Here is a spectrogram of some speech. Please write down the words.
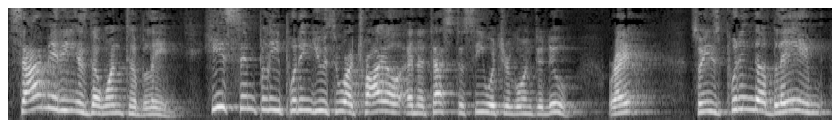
Samiri is the one to blame. He's simply putting you through a trial and a test to see what you're going to do, right? So he's putting the blame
